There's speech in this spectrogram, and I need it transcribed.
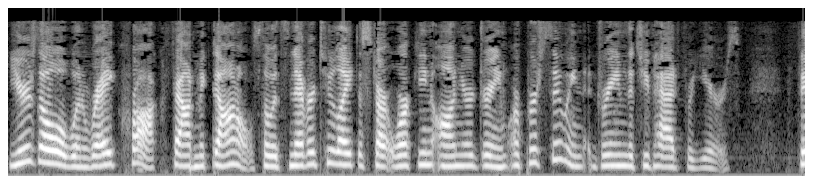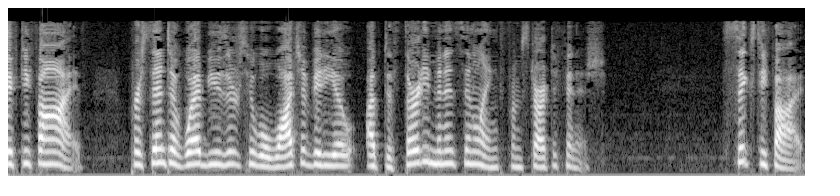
Years old when Ray Kroc found McDonald's, so it's never too late to start working on your dream or pursuing a dream that you've had for years. 55. Percent of web users who will watch a video up to 30 minutes in length from start to finish. 65.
